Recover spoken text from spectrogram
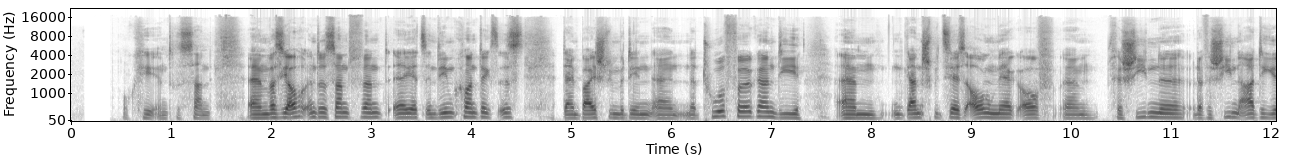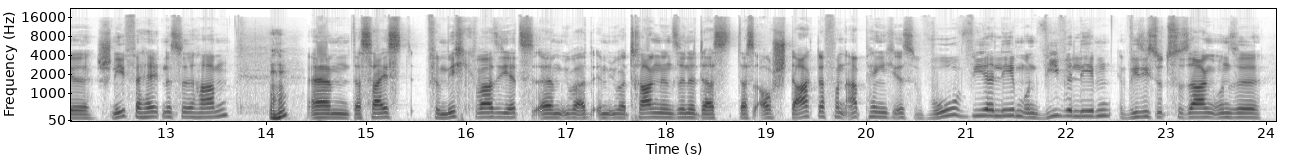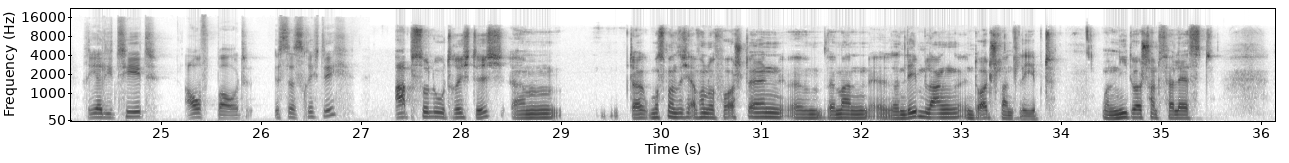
Okay, interessant. Ähm, was ich auch interessant fand äh, jetzt in dem Kontext ist dein Beispiel mit den äh, Naturvölkern, die ähm, ein ganz spezielles Augenmerk auf ähm, verschiedene oder verschiedenartige Schneeverhältnisse haben. Mhm. Ähm, das heißt für mich quasi jetzt ähm, über, im übertragenen Sinne, dass das auch stark davon abhängig ist, wo wir leben und wie wir leben, wie sich sozusagen unsere Realität aufbaut. Ist das richtig? Absolut richtig. Ähm, da muss man sich einfach nur vorstellen, ähm, wenn man äh, sein Leben lang in Deutschland lebt und nie Deutschland verlässt,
